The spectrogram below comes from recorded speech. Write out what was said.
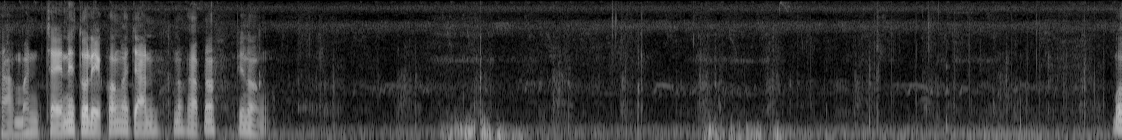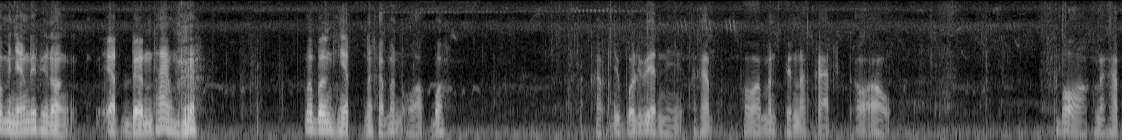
ถามมันใจในตัวเลขของอาจารย์นะครับเนาะพี่น้องบ่เป็นยังได้พี่น้องแอดเดินทางมามาเบิ่งเห็ดนะครับ มันออกบ่ครับอยู่บริเวณนี้นะครับ เพราะว่ามันเป็นอากาศเอาเอาๆบ่ออกนะครับ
